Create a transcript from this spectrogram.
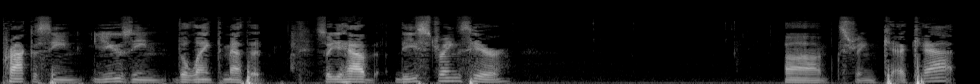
practicing using the length method. So you have these strings here, uh, string cat,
